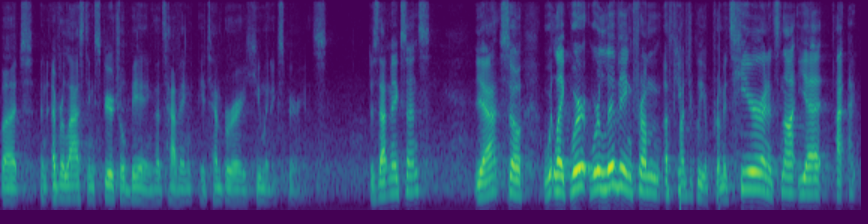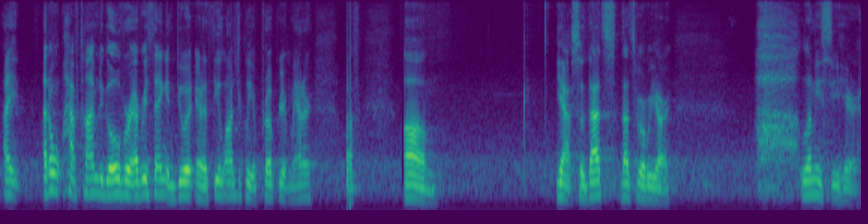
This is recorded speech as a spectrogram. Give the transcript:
but an everlasting spiritual being that's having a temporary human experience. Does that make sense? Yeah? So, like, we're, we're living from a theologically approach. It's here and it's not yet. I, I, I don't have time to go over everything and do it in a theologically appropriate manner. But, um, yeah, so that's, that's where we are. Let me see here.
